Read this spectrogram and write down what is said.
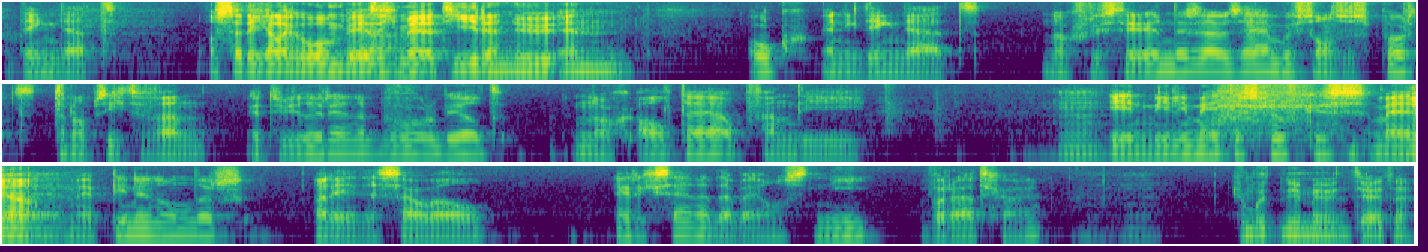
ik denk dat Of zijn jullie gewoon bezig met het hier en nu? En, ook, en ik denk dat nog frustrerender zou zijn, moest onze sport ten opzichte van het wielrennen bijvoorbeeld nog altijd op van die Mhm. 1 mm sloefjes met, Ja. met pinnen onder. Allee, dat zou wel erg zijn dat dat bij ons niet vooruit gaat. hè. Je moet nu met hun tijd, hè. Ik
